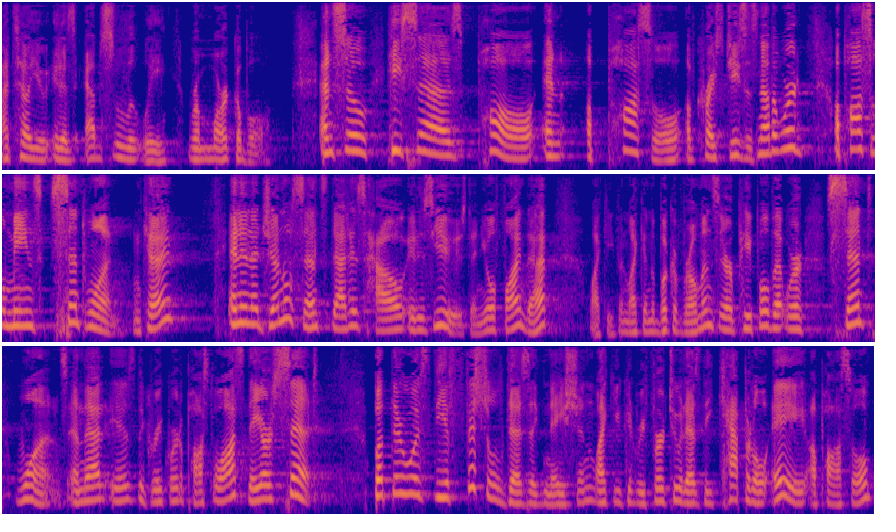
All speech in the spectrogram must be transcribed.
I tell you, it is absolutely remarkable. And so he says, Paul, an apostle of Christ Jesus. Now, the word apostle means sent one, okay? And in a general sense, that is how it is used. And you'll find that, like even like in the book of Romans, there are people that were sent ones, and that is the Greek word apostolos. They are sent. But there was the official designation, like you could refer to it as the capital A apostle.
